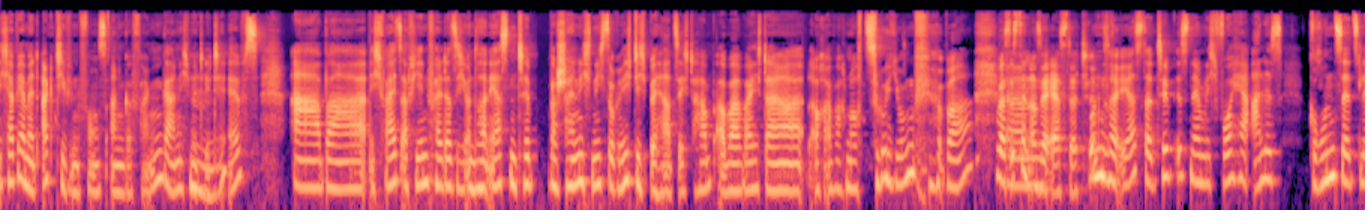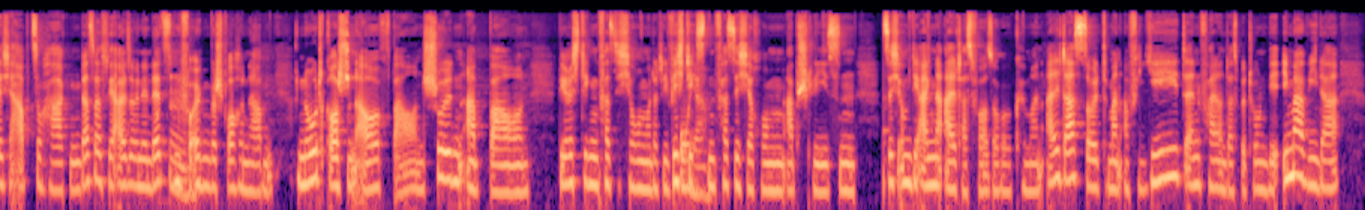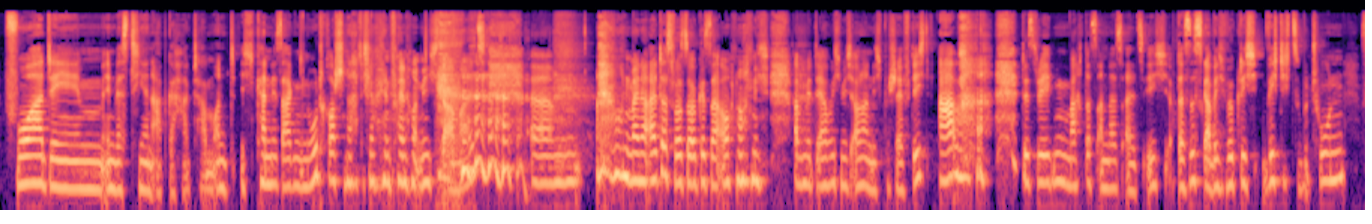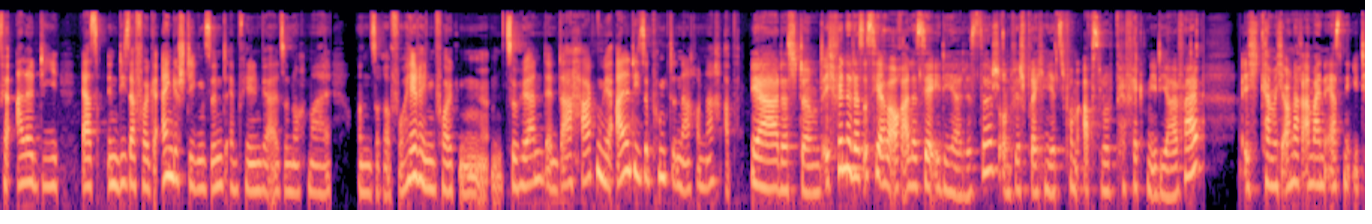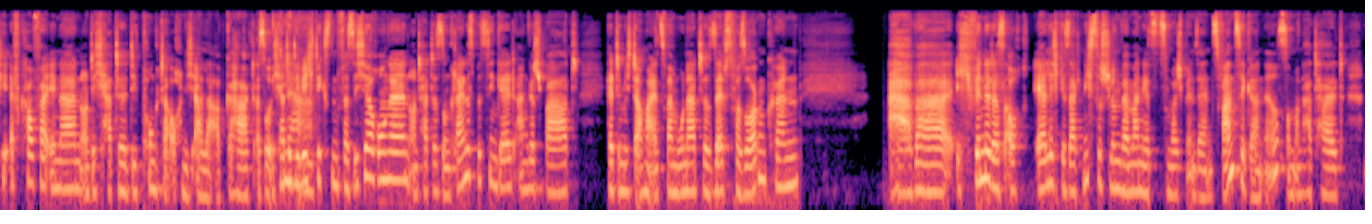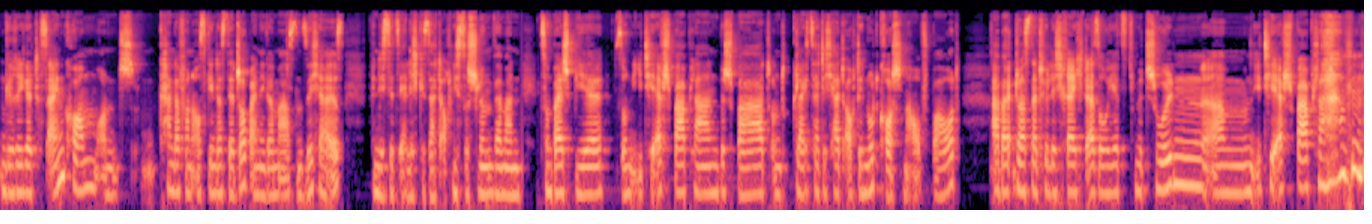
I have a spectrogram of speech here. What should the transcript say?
Ich habe ja mit aktiven Fonds angefangen, gar nicht mit mhm. ETFs. Aber ich weiß auf jeden Fall, dass ich unseren ersten Tipp wahrscheinlich nicht so richtig beherzigt habe, aber weil ich da auch einfach noch zu jung für war. Was ist denn ähm, unser erster Tipp? Unser erster Tipp ist nämlich vorher alles Grundsätzliche abzuhaken. Das, was wir also in den letzten mhm. Folgen besprochen haben. Notgroschen aufbauen, Schulden abbauen, die richtigen Versicherungen oder die wichtigsten oh ja. Versicherungen abschließen, sich um die eigene Altersvorsorge kümmern. All das sollte man auf jeden Fall, und das betonen wir immer wieder, vor dem Investieren abgehakt haben. Und ich kann dir sagen, Notgroschen hatte ich auf jeden Fall noch nicht damals. ähm, und meine Altersvorsorge sah auch noch nicht, aber mit der habe ich mich auch noch nicht beschäftigt. Aber deswegen macht das anders als ich. Das ist, glaube ich, wirklich wichtig zu betonen. Für alle, die erst in dieser Folge eingestiegen sind, empfehlen wir also nochmal unsere vorherigen Folgen ähm, zu hören, denn da haken wir all diese Punkte nach und nach ab. Ja, das stimmt. Ich finde, das ist hier aber auch alles sehr idealistisch und wir sprechen jetzt vom absolut perfekten Idealfall. Ich kann mich auch noch an meinen ersten ETF-Kauf erinnern und ich hatte die Punkte auch nicht alle abgehakt. Also ich hatte ja. die wichtigsten Versicherungen und hatte so ein kleines bisschen Geld angespart, hätte mich da auch mal ein, zwei Monate selbst versorgen können. Aber ich finde das auch ehrlich gesagt nicht so schlimm, wenn man jetzt zum Beispiel in seinen Zwanzigern ist und man hat halt ein geregeltes Einkommen und kann davon ausgehen, dass der Job einigermaßen sicher ist. Finde ich es jetzt ehrlich gesagt auch nicht so schlimm, wenn man zum Beispiel so einen ETF-Sparplan bespart und gleichzeitig halt auch den Notgroschen aufbaut. Aber du hast natürlich recht, also jetzt mit Schulden, ähm, ETF-Sparplan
